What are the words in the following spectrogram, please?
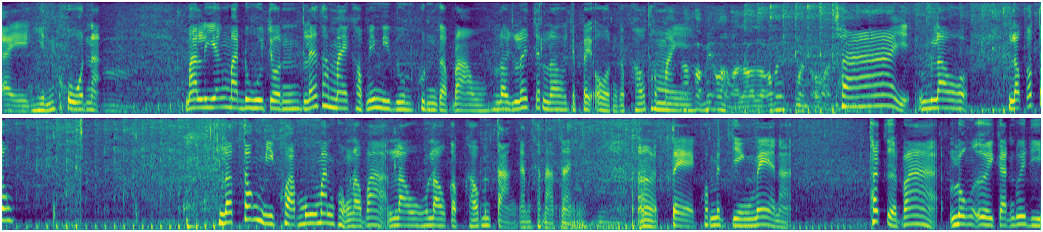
ไอ้หินโคนน่ะมาเลี้ยงมาดูจน แล้วทำไมเขาไม่มีบุญคุณกับเรา เราแล้วจะเราจะไปอ่อนกับเขาทำไมถ้าเขาไม่อ่อนกับเราเราก็ไม่ควรอ่อน ใช่เราเราก็ต้อง เราต้องมีความมุ่งมั่นของเราว่าเราเรากับเขามันต่างกันขนาดไหนเออแต่ความเป็นจริงแม่น่ะ ถ้าเกิดว่าลงเอยกันด้วยดี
